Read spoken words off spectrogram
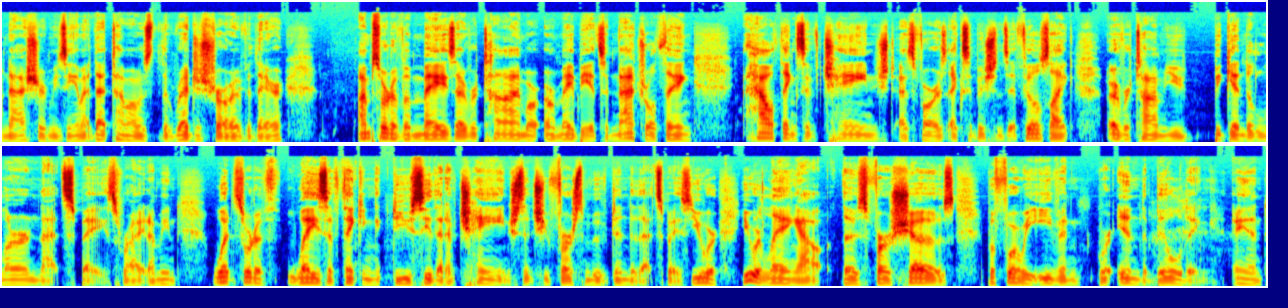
Nasher Museum. At that time, I was the registrar over there. I'm sort of amazed over time, or, or maybe it's a natural thing how things have changed as far as exhibitions. It feels like over time you begin to learn that space, right? I mean, what sort of ways of thinking do you see that have changed since you first moved into that space? You were you were laying out those first shows before we even were in the building and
